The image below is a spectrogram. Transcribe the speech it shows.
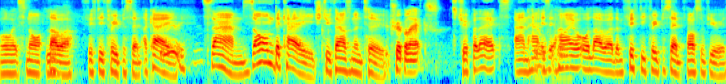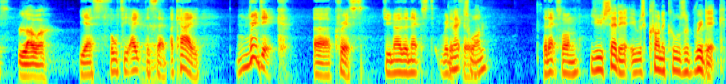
Well, it's not lower, 53%. Okay. Really? Sam, Xander Cage, 2002. Triple X. It's Triple X. And ha- is it higher or lower than 53% Fast and Furious? Lower. Yes, 48%. Okay. Riddick, uh, Chris. Do you know the next Riddick The next film? one. The next one. You said it. It was Chronicles of Riddick.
